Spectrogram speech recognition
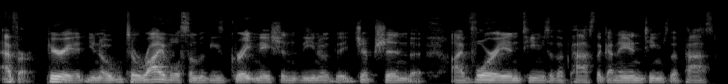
ever period you know to rival some of these great nations you know the egyptian the ivorian teams of the past the ghanaian teams of the past.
